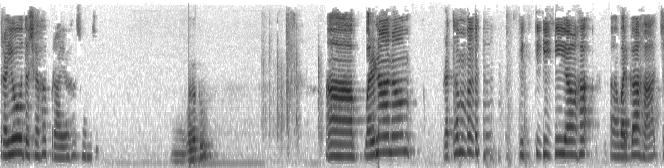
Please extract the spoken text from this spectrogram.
त्रयोदशः प्रायः स्वामीजी। वदतु। वर्णानां प्रथमद्वितीयाः अ, वर्गाः च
